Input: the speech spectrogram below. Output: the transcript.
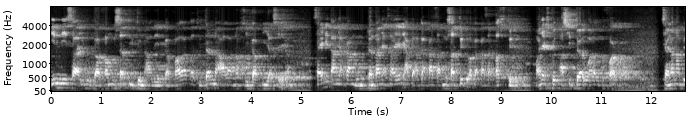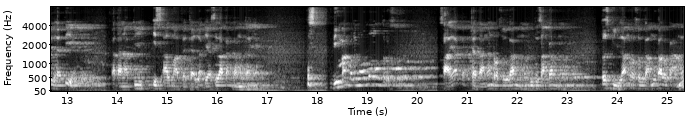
ini sa'iduka kamu sadidun alika, fala tajidanna ala nafsi kafiya saya. Saya ini tanya kamu, dan tanya saya ini agak-agak kasar. Musadid itu agak kasar, tasdid. Makanya disebut asidda walal kufar. Jangan ambil hati ya. Kata Nabi, is alma badalak. Ya silakan kamu tanya. Terus Dimang mulai ngomong terus. Saya kedatangan Rasul kamu, utusan kamu. Terus bilang Rasul kamu kalau kamu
